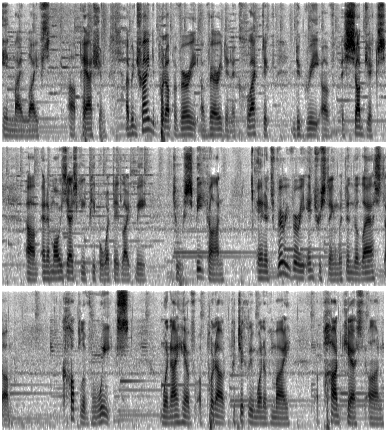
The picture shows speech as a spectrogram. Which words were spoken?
in my life's uh, passion. I've been trying to put up a very a varied and eclectic degree of uh, subjects, um, and I'm always asking people what they'd like me to speak on. And it's very, very interesting within the last um, couple of weeks when I have uh, put out, particularly one of my uh, podcasts on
